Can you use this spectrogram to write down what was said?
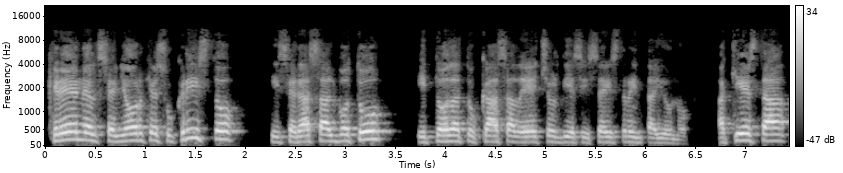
cree en el Señor Jesucristo y serás salvo tú y toda tu casa de Hechos 16:31. Aquí está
